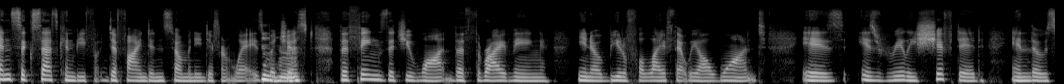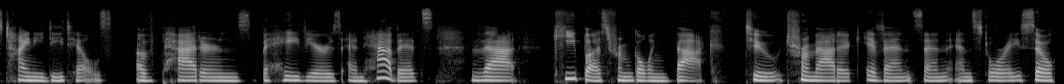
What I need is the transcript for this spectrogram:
and success can be f- defined in so many different ways mm-hmm. but just the things that you want the thriving you know beautiful life that we all want is is really shifted in those tiny details of patterns behaviors and habits that keep us from going back to traumatic events and and stories so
